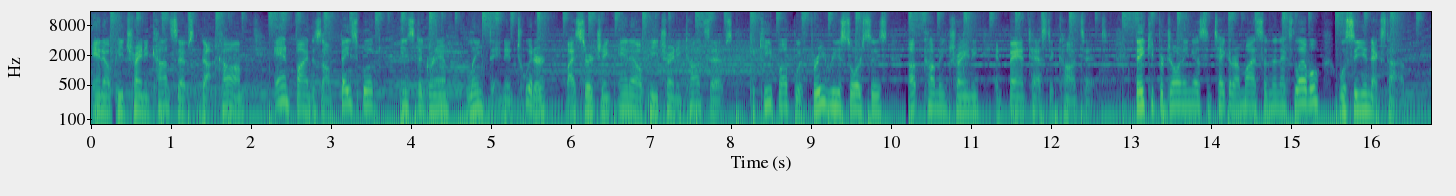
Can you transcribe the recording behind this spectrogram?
www.nlptrainingconcepts.com, and find us on Facebook, Instagram, LinkedIn, and Twitter by searching NLP Training Concepts to keep up with free resources, upcoming training, and fantastic content. Thank you for joining us and taking our minds to the next level. We'll see you next time.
